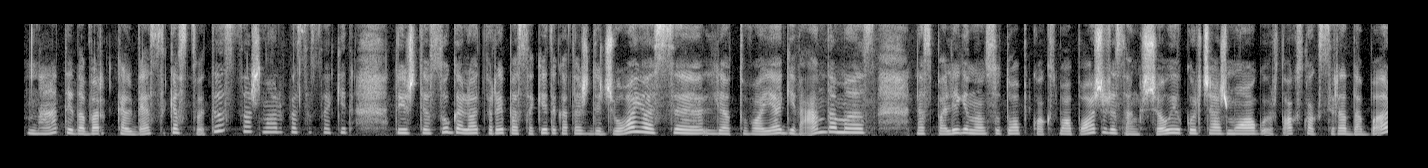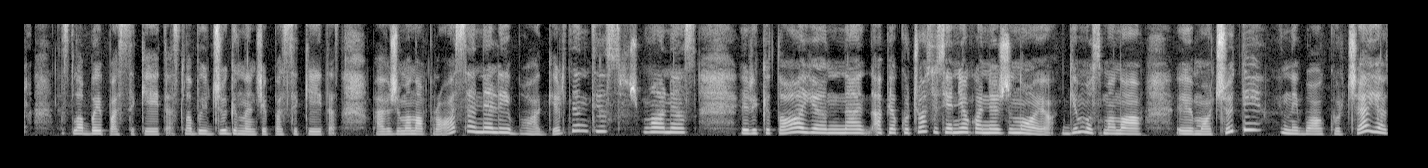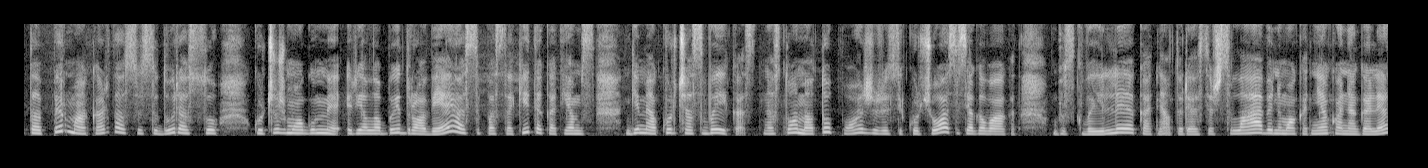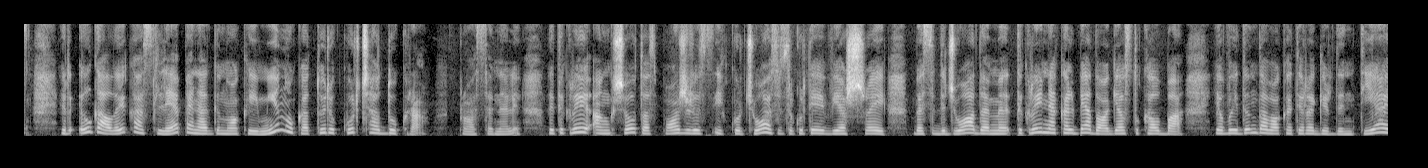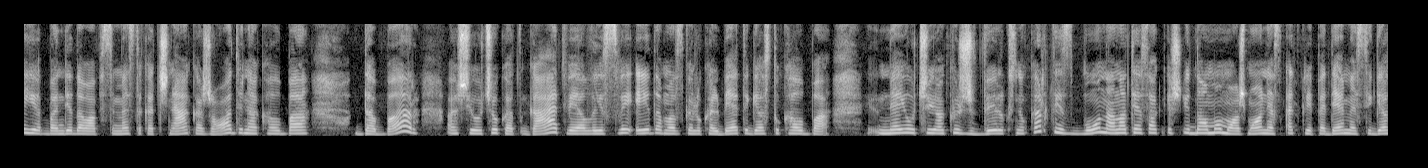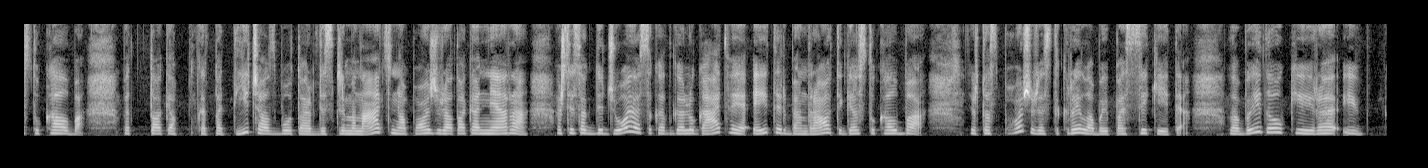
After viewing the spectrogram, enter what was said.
Na, tai dabar kalbės kestutis, aš noriu pasisakyti. Tai iš tiesų galiu atvirai pasakyti, kad aš didžiuojuosi Lietuvoje gyvendamas, nes palyginant su tuo, koks buvo požiūris anksčiau į kur čia žmogų ir toks, koks yra dabar, jis labai pasikeitęs, labai džiuginančiai pasikeitęs. Pavyzdžiui, mano proseneliai buvo girdintys žmonės ir iki to jie, ne, apie kurčiuosius jie nieko nežinojo. Gimus mano e, močiutį, jinai buvo kurčia, jie tą pirmą kartą susidūrė su kurčiu žmogumi ir jie labai drovėjosi pasakyti, kad jiems gimė kurčias vaikas, nes tuo metu požiūris į kurčiuosius jie galvoja, kad bus kvaili, kad neturės išsilavinimo, kad nieko negalės. Ir ilgą laiką slėpė netgi nuo kaimynų, kad turi kurčią dukrą proseneliai. Tai tikrai anksčiau tas požiūris į kurčiuosius ir kurtieji viešai, besididžiuodami, tikrai nekalbėdavo gestų kalba. Jie vaidindavo, kad yra girdintieji, bandydavo apsimesti, kad šneka žodinę kalbą. Dabar aš jaučiu, kad gatvėje laisvai eidamas galiu kalbėti gestų kalba. Nejaučiu jokių žvilgsnių. Kartais būna, na tiesiog iš įdomumo žmonės atkreipia dėmesį į gestų kalbą. Bet tokio, kad patyčios būtų ar diskriminacinio požiūrio tokio nėra. Aš tiesiog didžiuojuosi, kad galiu gatvėje gatvėje eiti ir bendrauti gestų kalba. Ir tas požiūris tikrai labai pasikeitė. Labai daug yra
